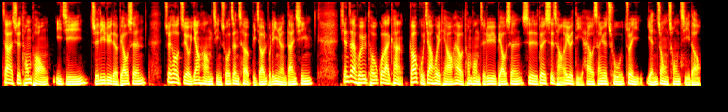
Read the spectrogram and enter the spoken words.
再来是通膨以及殖利率的飙升，最后只有央行紧缩政策比较不令人担心。现在回头过来看，高股价回调还有通膨殖利率飙升，是对市场二月底还有三月初最严重冲击的。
